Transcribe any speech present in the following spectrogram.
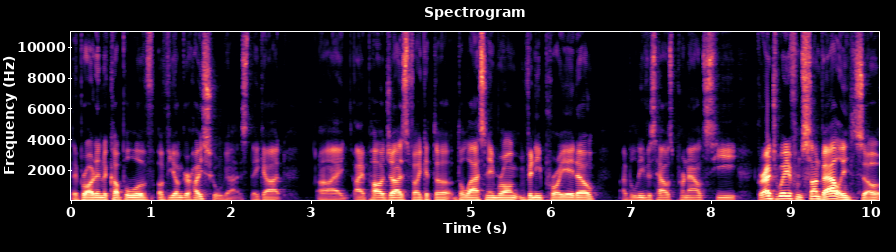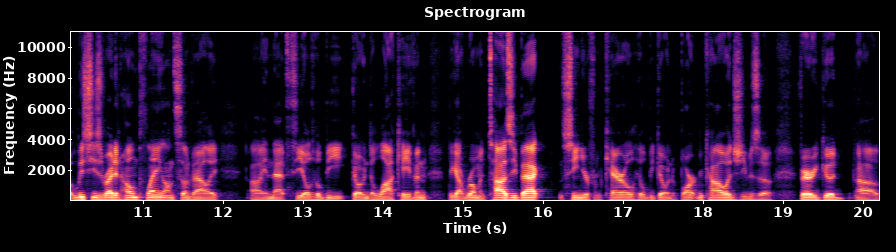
they brought in a couple of, of younger high school guys. They got I, I apologize if I get the, the last name wrong. Vinny Proieto, I believe is how it's pronounced. He graduated from Sun Valley, so at least he's right at home playing on Sun Valley uh, in that field. He'll be going to Lock Haven. They got Roman Tazi back, senior from Carroll. He'll be going to Barton College. He was a very good uh,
